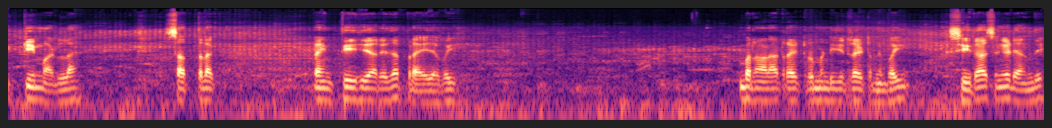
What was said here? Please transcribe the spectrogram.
21 ਮਾਡਲ ਹੈ। 7 ਲੱਖ 35000 ਇਹਦਾ ਪ੍ਰਾਈਸ ਹੈ ਬਈ। ਬਰਨਾਲਾ ਟਰੈਕਟਰ ਮੰਡੀ ਚ ਟਰੈਕਟਰ ਨੇ ਬਾਈ। ਸੀਰਾ ਸੰਘੇੜਿਆਂ ਦੇ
